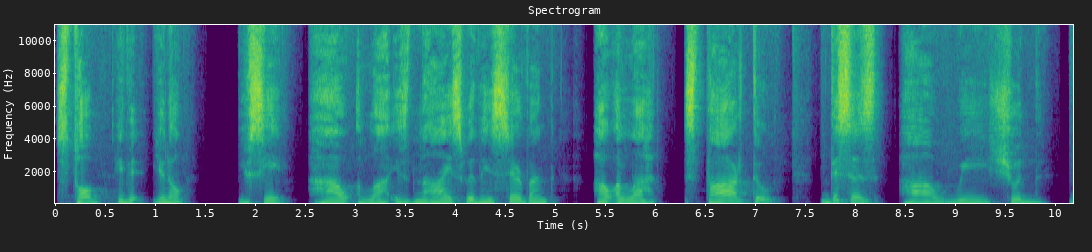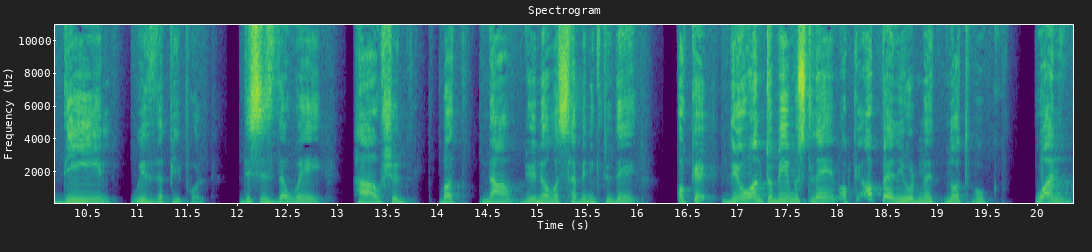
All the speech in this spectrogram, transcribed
stop. He did, you know, you see how Allah is nice with his servant, how Allah start to this is how we should deal with the people. This is the way. How should but now do you know what's happening today? Okay, do you want to be Muslim? Okay, open your notebook. One,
